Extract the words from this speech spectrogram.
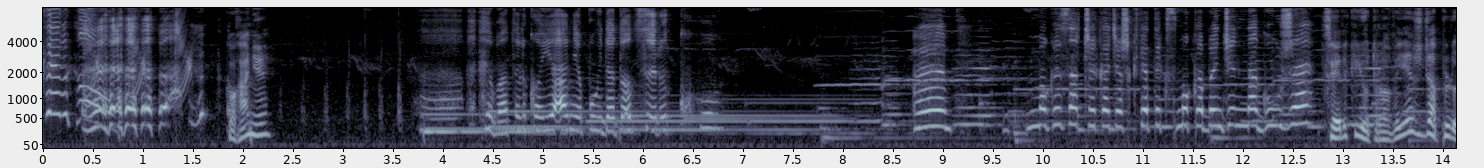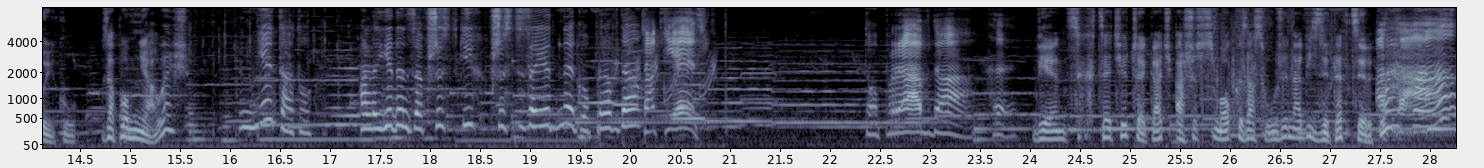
cyrku. Kochanie, E, Chyba tylko ja nie pójdę do cyrku. E, mogę zaczekać, aż kwiatek smoka będzie na górze? Cyrk jutro wyjeżdża, plujku. Zapomniałeś? Nie, tato, ale jeden za wszystkich, wszyscy za jednego, prawda? Tak jest. To prawda. Więc chcecie czekać, aż smok zasłuży na wizytę w cyrku? Aha.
